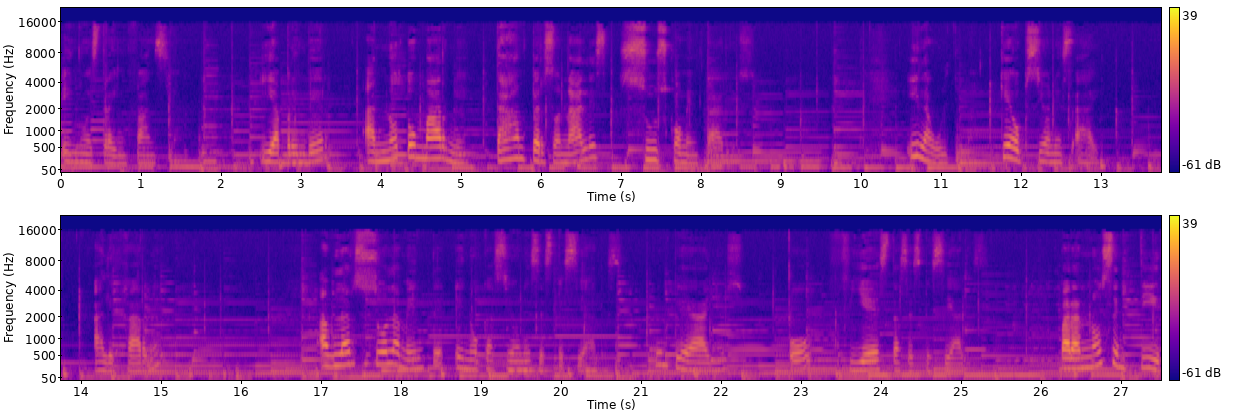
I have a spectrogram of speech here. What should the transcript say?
en nuestra infancia y aprender a no tomarme tan personales sus comentarios. Y la última, ¿qué opciones hay? Alejarme, hablar solamente en ocasiones especiales, cumpleaños o fiestas especiales, para no sentir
